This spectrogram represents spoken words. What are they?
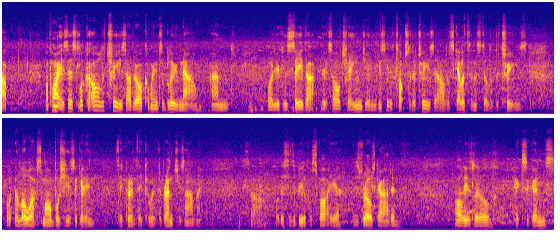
I, uh, my point is this: look at all the trees. How they're all coming into bloom now, and well you can see that it's all changing. You can see the tops of the trees there the skeletons still of the trees but the lower small bushes are getting thicker and thicker with the branches aren't they? So but this is a beautiful spot here. This is rose garden. All these little hexagons.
